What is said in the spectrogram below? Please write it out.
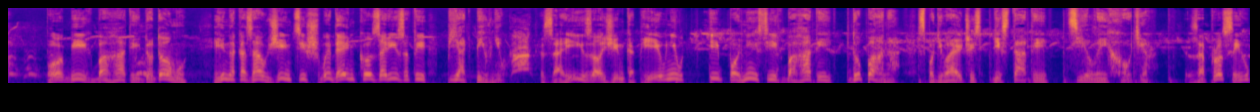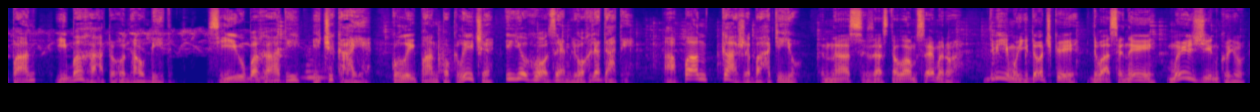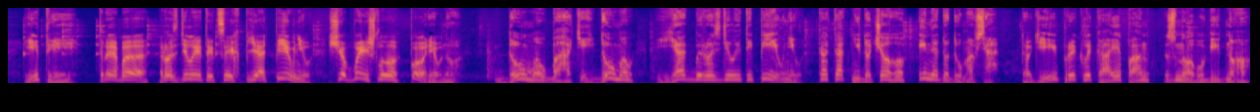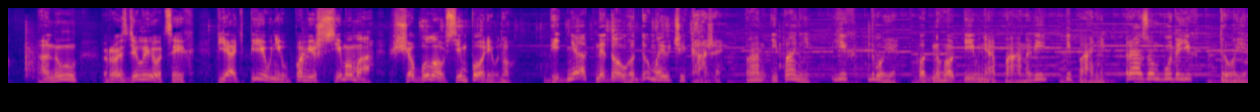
Побіг багатий додому і наказав жінці швиденько зарізати п'ять півнів. Зарізала жінка півнів і поніс їх багатий до пана, сподіваючись дістати цілий хутір. Запросив пан і багатого на обід. Сів багатий і чекає, коли пан покличе і його землю оглядати. А пан каже багатію: Нас за столом семеро, дві мої дочки, два сини, ми з жінкою і ти. Треба розділити цих п'ять півнів, щоб вийшло порівну. Думав багатій, думав, як би розділити півнів, та так ні до чого і не додумався. Тоді прикликає пан знову бідного. Ану, розділи оцих п'ять півнів поміж сімома, щоб було всім порівну. Бідняк, недовго думаючи, каже: Пан і пані їх двоє. Одного півня панові і пані. Разом буде їх троє.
